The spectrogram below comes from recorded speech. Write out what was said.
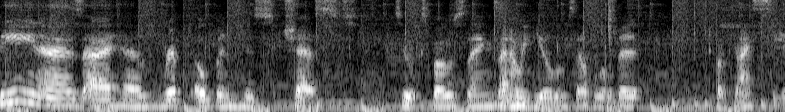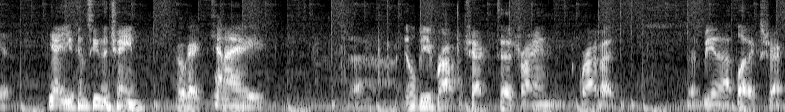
Being as I have ripped open his chest to expose things, I know he healed himself a little bit, but can I see it? Yeah, you can see the chain. Okay, can I? Uh, it'll be a grapple check to try and grab it. That'd be an athletics check.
